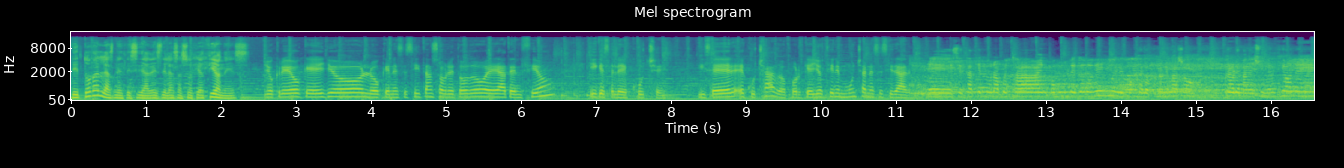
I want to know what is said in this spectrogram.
de todas las necesidades de las asociaciones. Yo creo que ellos lo que necesitan sobre todo es atención y que se les escuche y ser escuchados, porque ellos tienen muchas necesidades. Eh, se está haciendo una apuesta en común de todos ellos y vemos que los problemas son problemas de subvenciones,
